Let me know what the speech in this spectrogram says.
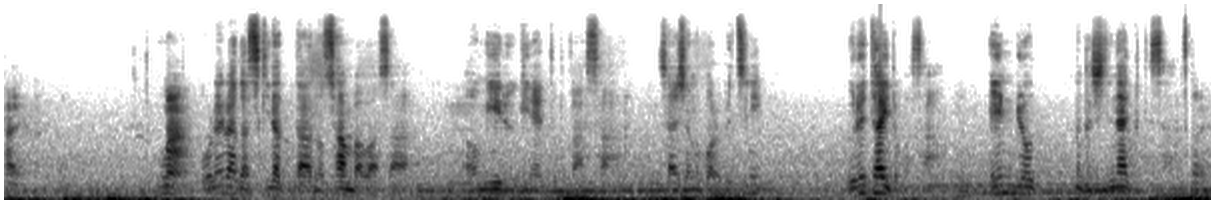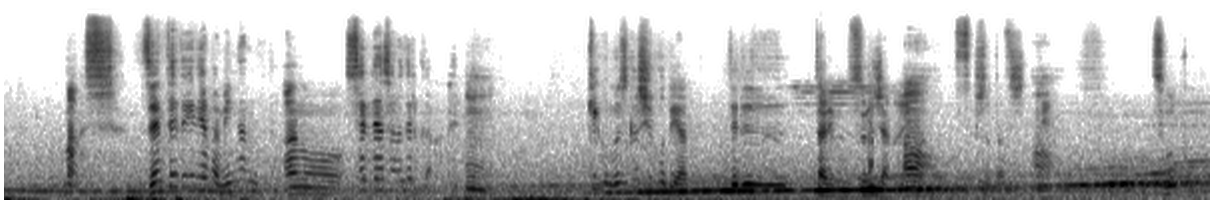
はいま俺らが好きだったあのサンバはさアオミール・ギネットとかさ最初の頃別に売れたいとかさ遠慮なんかしてなくてさ。あ、はい、まあ全体的にやっぱみんなあの洗練されてるからね。うん。結構難しいことやってるたりもするじゃない、うん。人たちって、うん。すごく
